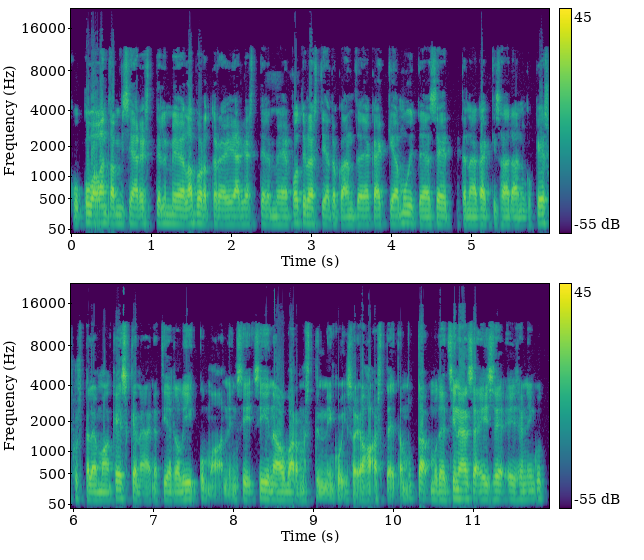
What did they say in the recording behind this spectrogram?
kuvantamisjärjestelmiä laboratoriojärjestelmiä ja potilastietokantoja ja kaikkia muita, ja se, että nämä kaikki saadaan niin keskustelemaan keskenään ja tiedon liikkumaan, niin si, siinä on varmasti niin kuin isoja haasteita, mutta, mutta et sinänsä ei se, ei se niin kuin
